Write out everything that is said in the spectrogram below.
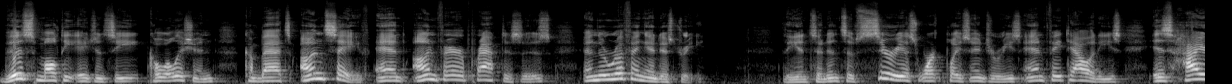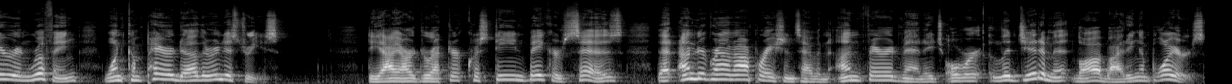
This multi agency coalition combats unsafe and unfair practices in the roofing industry. The incidence of serious workplace injuries and fatalities is higher in roofing when compared to other industries. DIR Director Christine Baker says that underground operations have an unfair advantage over legitimate law abiding employers.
